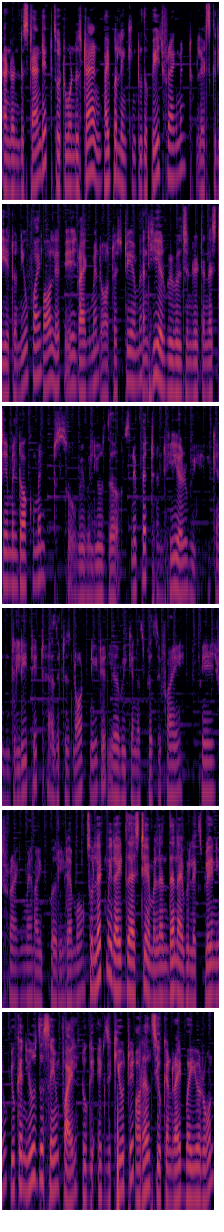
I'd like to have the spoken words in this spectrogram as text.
and understand it. So to understand hyperlinking to the page fragment, let's create a new file, call it page fragment.html and here we will generate an HTML document. So we will use the snippet and here we can delete it as it is not needed. Here we can specify page fragment hyper demo so let me write the html and then i will explain you. You can use the same file to execute it or else you can write by your own.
